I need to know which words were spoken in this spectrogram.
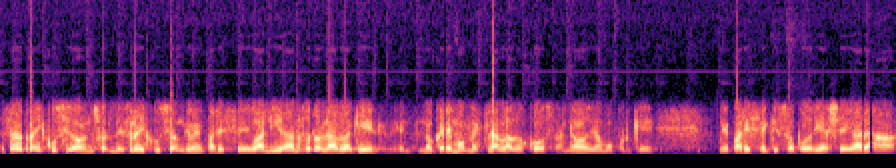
Esa es otra discusión, es una discusión que me parece válida. Nosotros la verdad que eh, no queremos mezclar las dos cosas, ¿no? Digamos, porque me parece que eso podría llegar a,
